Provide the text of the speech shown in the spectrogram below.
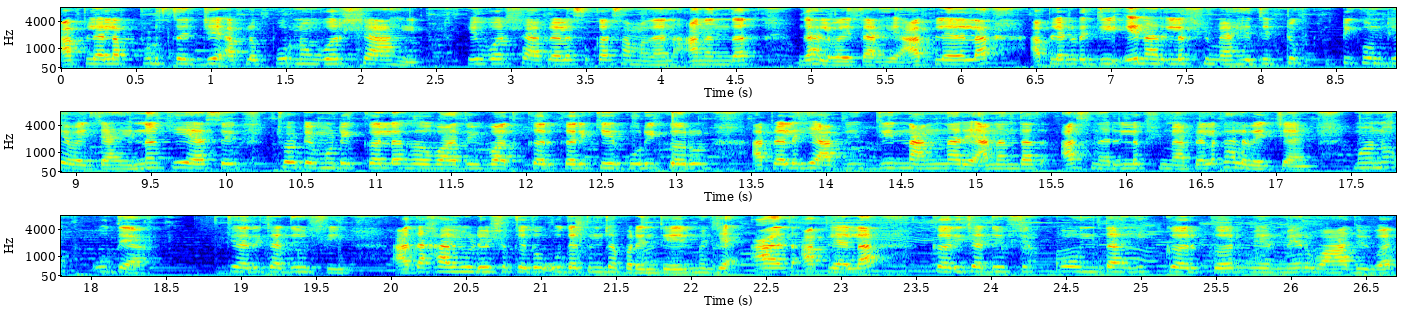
आपल्याला पुढचं जे आपलं पूर्ण वर्ष आहे हे वर्ष आपल्याला सुखासमाधान आनंदात घालवायचं आहे. आपल्याला आपल्याकडे जी येणारी लक्ष्मी आहे ती टुक टिकून ठेवायची आहे. न की हे असे छोटे मोठे कलह वादविवाद करकरी किरकुरी करून आपल्याला ही आपली जी नांदणारी आनंदात असणारी लक्ष्मी आपल्याला घालवायची आहे. म्हणून उद्या करीच्या दिवशी. आता हा व्हिडिओ शक्यतो उद्या तुमच्यापर्यंत येईल. म्हणजे आज आपल्याला करीच्या दिवशी कोणताही कर कर मेरमेर वादविवाद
